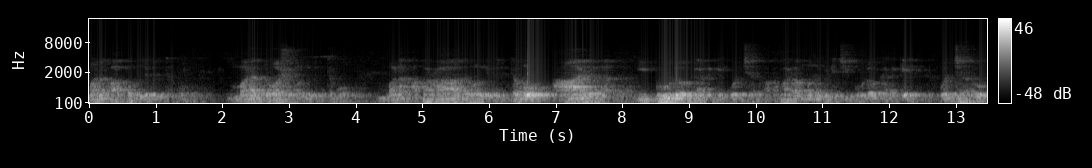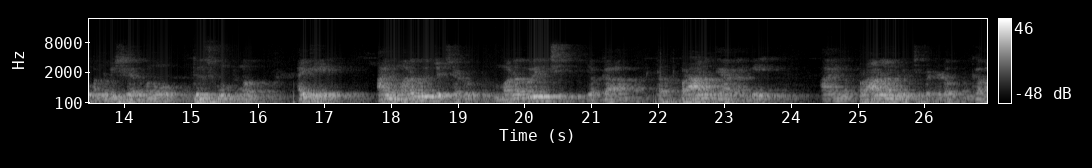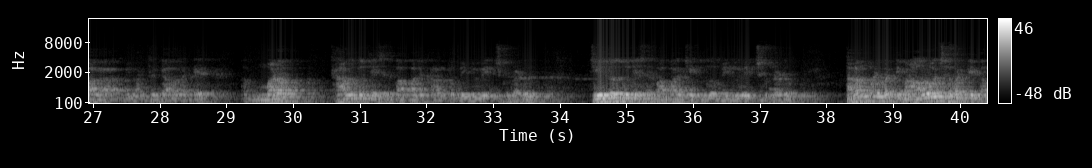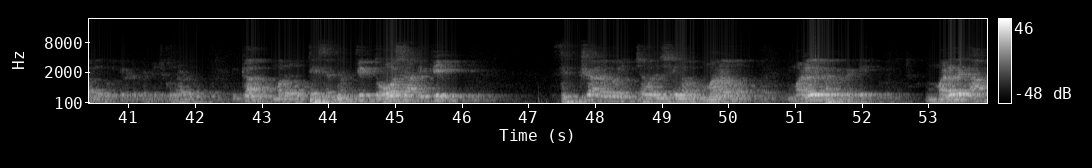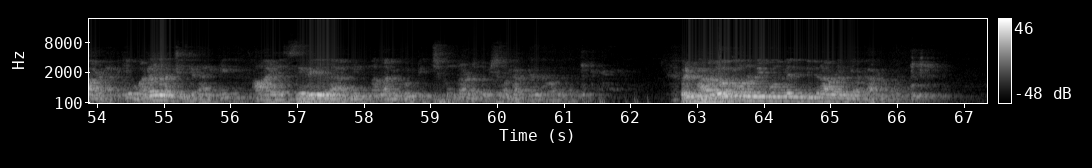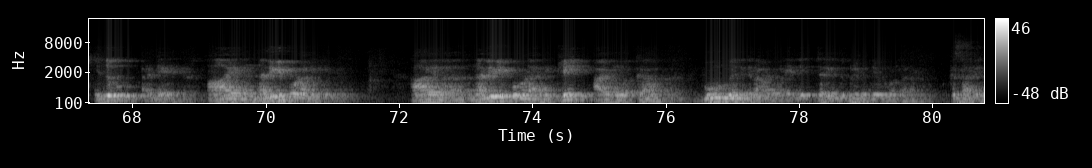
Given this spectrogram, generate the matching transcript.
మన పాపము నిమిత్తము మన దోషము నిమిత్తము మన అపరాధము నిమిత్తము ఆయన ఈ భూలోకానికి వచ్చారు. అపరమును విడిచి భూలోకానికి వచ్చారు అన్న విషయాన్ని మనం తెలుసుకుంటున్నాం. అయితే ఆయన మన గురించి వచ్చాడు. మన గురించి యొక్క ప్రాణ త్యాగాన్ని ఆయన ప్రాణాన్ని విడిచిపెట్టడం ఇంకా బాగా మీకు అర్థం కావాలంటే మనం కాళ్ళతో చేసిన పాపాన్ని కాళ్ళతో మిగులు వేయించుకున్నాడు చేతులతో చేసిన పాపాలు చేతుల్లో మిగులు వేయించుకున్నాడు తలంపులు బట్టి మన ఆలోచన బట్టి తలను కిరటం పెట్టించుకున్నాడు ఇంకా మనం చేసే ప్రతి దోషానికి శిక్ష అనుభవించవలసిన మనం మనల్ని పక్కన పెట్టి మనల్ని కాపాడడానికి మనల్ని రక్షించడానికి ఆయన శరీరాన్ని నలవి కొట్టించుకున్నాడు అన్న విషయం మనకు అర్థం కావాలి. మరి పరలోకము నుండి భూమి మీద దిగి రావడానికి గల కారణం ఎందుకు అంటే ఆయన నలిగిపోవడానికి ఆయన నలిగిపోవడానికి ఆయన యొక్క భూమి మీదకి రావడం అనేది జరిగింది ప్రేమ దేవుడు వల్ల ఒకసారి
